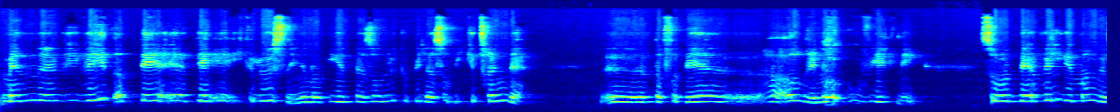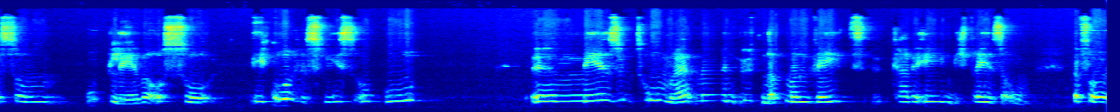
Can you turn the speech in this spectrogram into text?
Men eh, vi vet at det er, det er ikke løsningen å gi en person lykkepiller som ikke trenger det. Eh, derfor det eh, har aldri noen god virkning. Så det er veldig mange som opplever også i årevis å gå med symptomer, men uten at man vet hva det egentlig dreier seg om. Derfor,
